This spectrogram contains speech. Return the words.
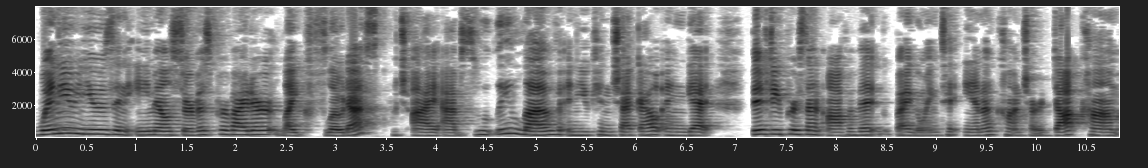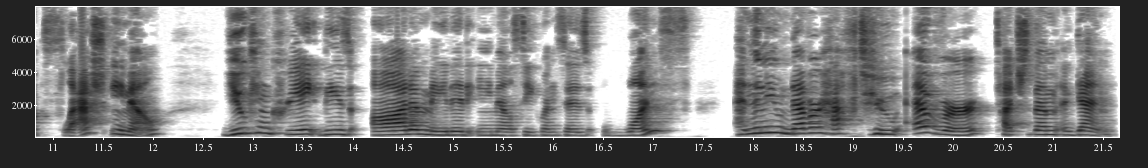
When you use an email service provider like Flodesk, which I absolutely love, and you can check out and get 50% off of it by going to annaconchar.com slash email, you can create these automated email sequences once, and then you never have to ever touch them again.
